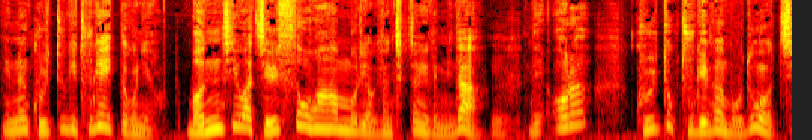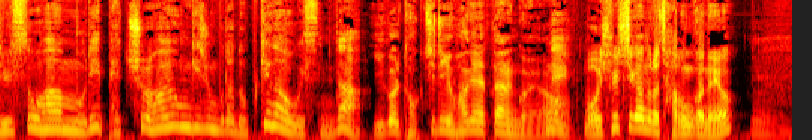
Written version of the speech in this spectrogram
있는 굴뚝이 두 개 있더군요. 먼지와 질소 화합물이 여기선 측정이 됩니다. 음. 근데 어라 굴뚝 두 개가 모두 질소 화합물이 배출 허용 기준보다 높게 나오고 있습니다. 이걸 덕질인이 확인했다는 거예요. 네. 뭐 실시간으로 잡은 거네요? 음.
